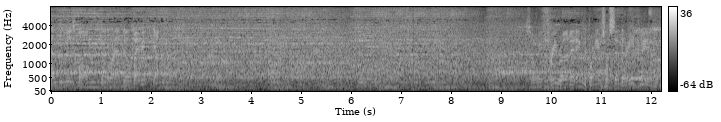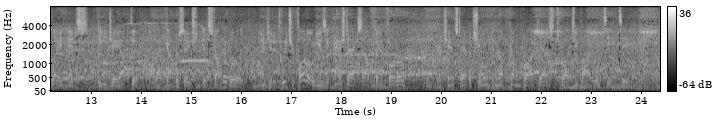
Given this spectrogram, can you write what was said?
Pepto-Bismol. Advil, maybe? Yeah. So a three-run inning. The Braves will send their eighth man to the plate. It's B.J. Upton. While that conversation gets started, we'll remind you to tweet your photo using hashtag SouthFanPhoto for a chance to have it shown in an upcoming broadcast. It's brought to you by AT&T.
